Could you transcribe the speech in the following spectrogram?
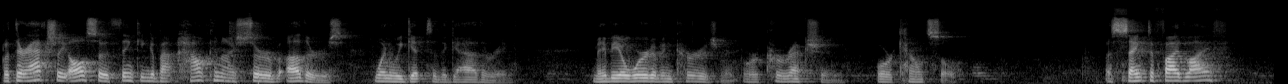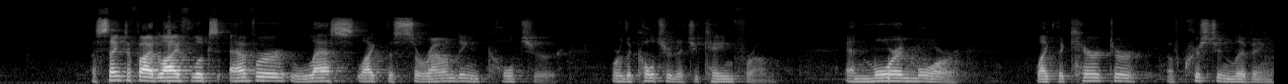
but they're actually also thinking about how can I serve others when we get to the gathering? Maybe a word of encouragement or correction or counsel. A sanctified life a sanctified life looks ever less like the surrounding culture or the culture that you came from, and more and more like the character of Christian living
